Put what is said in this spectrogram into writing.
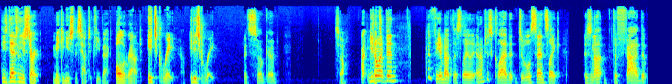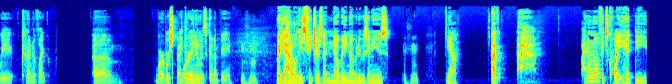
these devs need to start making use of this haptic feedback all around. It's great. It is great. It's so good. So Uh, you know what, Vin? I've been thinking about this lately, and I'm just glad that DualSense like is not the fad that we kind of like um were, We're worried speculating? it was gonna be. Mm-hmm. like it had all these features that nobody nobody was going to use. Mm-hmm. Yeah. I've I don't know if it's quite hit the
